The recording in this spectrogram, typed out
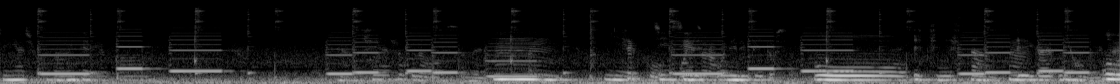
深夜食堂見てみようかなうん。深夜食堂おすすめ、うんいいね結構人生ドラマ鬼リピートしたおお123、うん映画2本みたいなの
